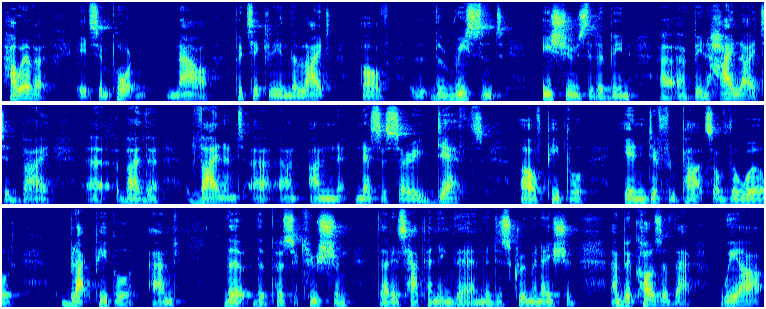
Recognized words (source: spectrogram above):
However, it's important now, particularly in the light of the recent issues that have been, uh, have been highlighted by, uh, by the violent uh, and unnecessary deaths of people in different parts of the world, black people, and the, the persecution that is happening there and the discrimination. And because of that, we are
